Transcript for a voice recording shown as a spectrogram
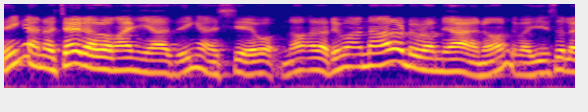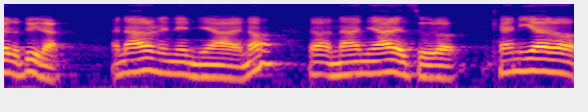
ဇိမ်ခံတော့ကြိုက်တာပဲငါညီကဇိမ်ခံရှယ်ပေါ့နော်အဲ့တော့ဒီမှာအနာကတော့တော်တော်များရယ်နော်ဒီမှာရေးဆွတ်လိုက်တော့တွေ့လားအနာတော့နည်းနည်းများတယ်နော်အဲ့တော့အနာများတယ်ဆိုတော့ခန်းဒီကတော့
